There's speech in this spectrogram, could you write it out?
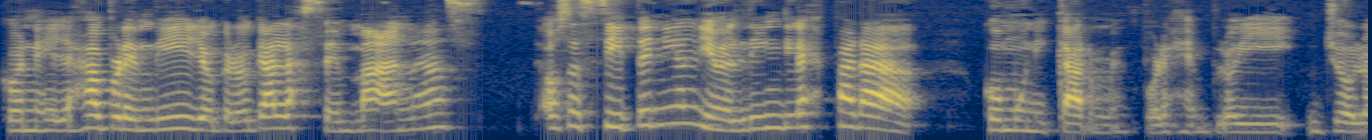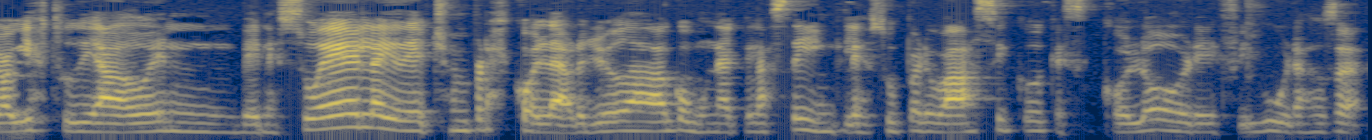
con ellas aprendí, yo creo que a las semanas, o sea, sí tenía el nivel de inglés para comunicarme, por ejemplo, y yo lo había estudiado en Venezuela y de hecho en preescolar yo daba como una clase de inglés súper básico, que es colores, figuras, o sea,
